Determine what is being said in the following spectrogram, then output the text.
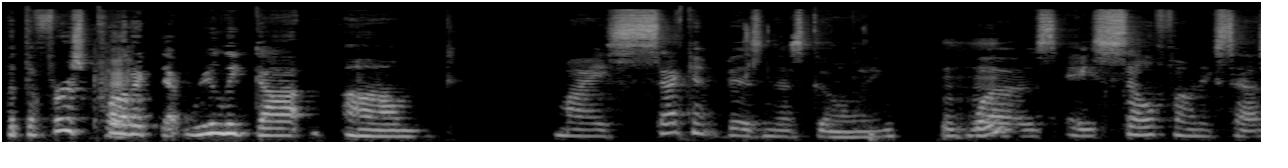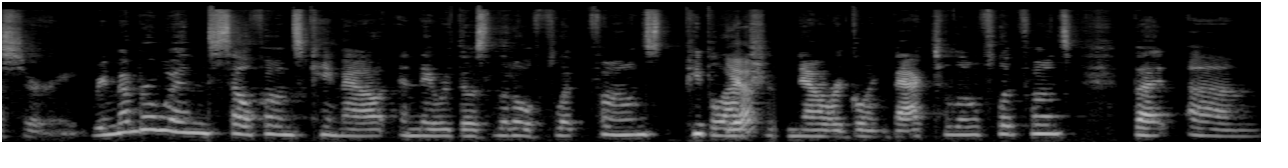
but the first Okay. product that really got um, my second business going Mhm. was a cell phone accessory. Remember when cell phones came out and they were those little flip phones? People Yep. actually now are going back to little flip phones, but um,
